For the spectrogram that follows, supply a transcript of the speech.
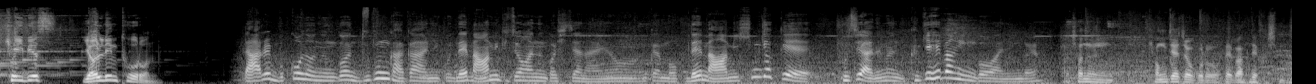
KBS 열린 토론. 나를 묶어놓는 건 누군가가 아니고 내 마음이 규정하는 것이잖아요. 그러니까 뭐 내 마음이 힘겹게 보지 않으면 그게 해방인 거 아닌가요? 저는 경제적으로 해방되고 싶네요.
